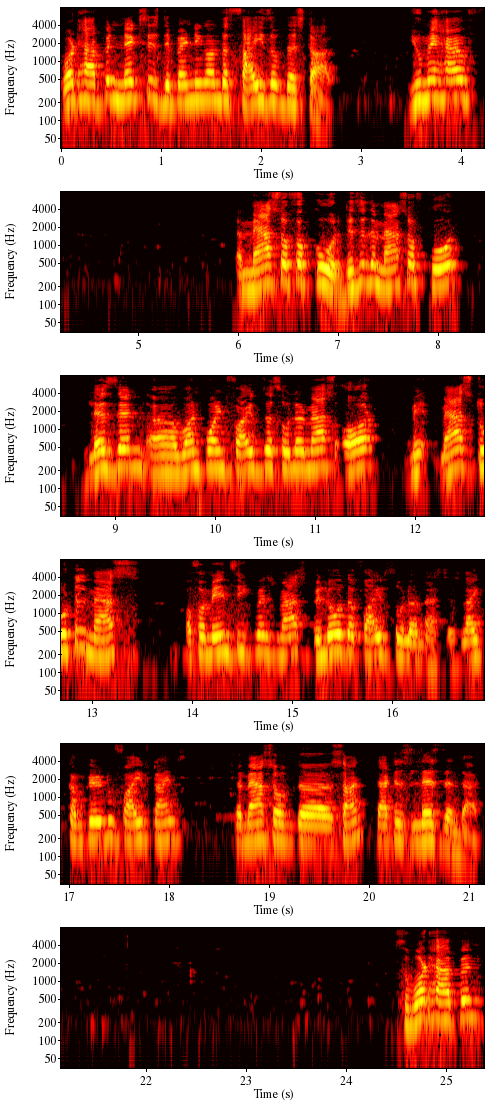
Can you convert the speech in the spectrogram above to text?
What happened next is depending on the size of the star. You may have a mass of a core. This is the mass of core less than uh, 1.5 the solar mass or ma mass total mass of a main sequence mass below the five solar masses like compared to five times the mass of the sun that is less than that so what happened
